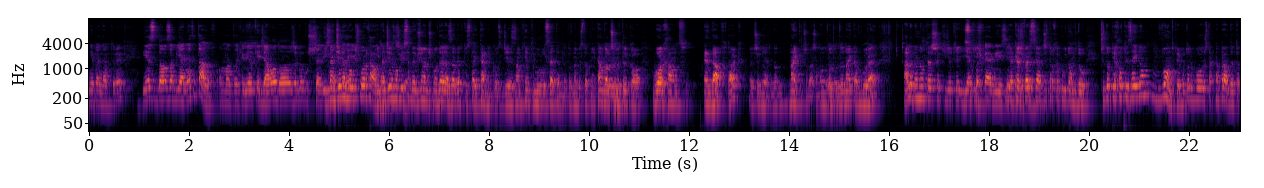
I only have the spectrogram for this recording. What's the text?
nie pamiętam który, jest do zabijania tytanów. On ma takie wielkie działo, do, żeby uszczelić I będziemy. I będziemy mogli sobie wziąć modele z Adeptus Titanicus, gdzie jest zamkniętym rulesetem do pewnego stopnia i tam walczymy Mhm. tylko Warhound end up, tak? Czy nie, no Knighty, przepraszam, od, od, do Knighta w górę, ale będą też jakieś, jakieś, jakieś Super Heavy. jest jakaś jakieś- wersja, gdzie trochę pójdą w dół. Czy do piechoty zejdą? Wątpię, bo to by było już tak naprawdę, to,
